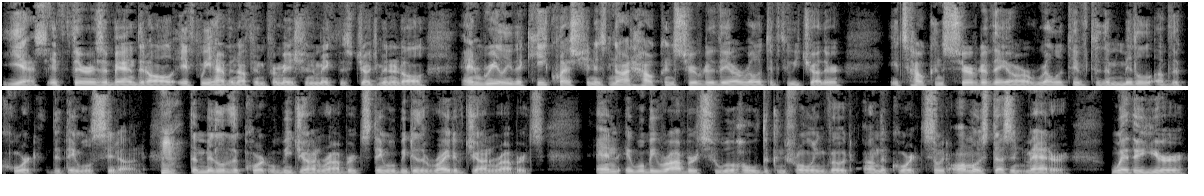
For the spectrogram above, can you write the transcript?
Yes, if there is a band at all, if we have enough information to make this judgment at all. And really, the key question is not how conservative they are relative to each other. It's how conservative they are relative to the middle of the court that they will sit on. Hmm. The middle of the court will be John Roberts. They will be to the right of John Roberts. And it will be Roberts who will hold the controlling vote on the court. So it almost doesn't matter whether you're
